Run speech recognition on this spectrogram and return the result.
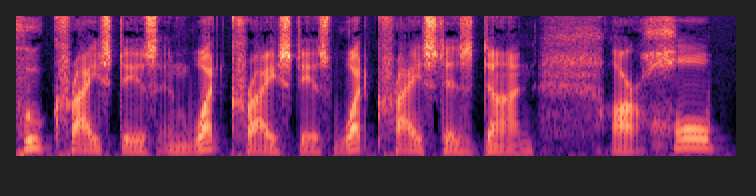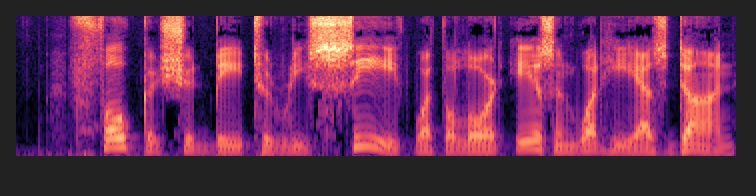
who Christ is and what Christ is, what Christ has done. Our whole focus should be to receive what the Lord is and what He has done,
